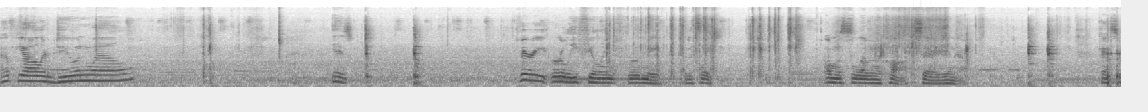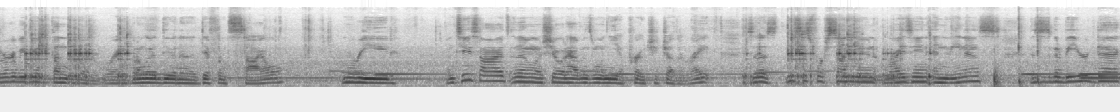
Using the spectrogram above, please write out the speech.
I hope y'all are doing well. It is very early feeling for me, but it's like almost 11 o'clock, so you know. Okay, so we're going to be doing Thunder right? But I'm going to do it in a different style. Read on two sides, and then I'm going to show what happens when you approach each other, right? So this, this is for Sun, Moon, Rising, and Venus. This is going to be your deck.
